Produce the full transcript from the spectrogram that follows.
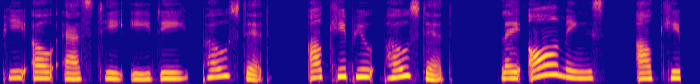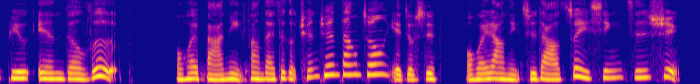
P O S T E D, posted. I'll keep you posted. They all means I'll keep you in the loop. 我会把你放在这个圈圈当中，也就是我会让你知道最新资讯。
